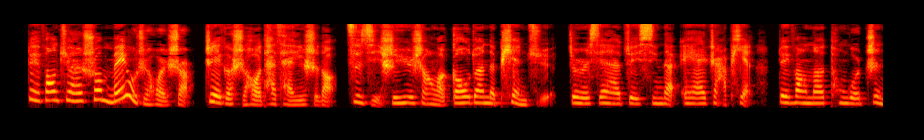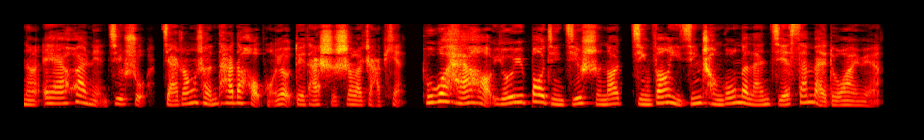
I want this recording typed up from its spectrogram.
对方居然说没有这回事儿。这个时候他才意识到自己是遇上了高端的骗局，就是现在最新的 AI 诈骗。对方呢通过智能 AI 换脸技术，假装成他的好朋友，对他实施了诈骗。不过还好，由于报警及时呢，警方已经成功的拦截三百多万元。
